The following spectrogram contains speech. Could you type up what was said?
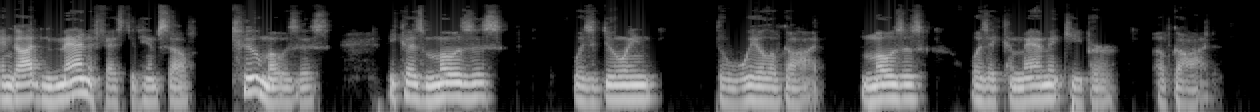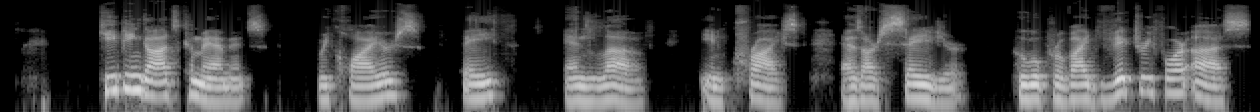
And God manifested himself to Moses because Moses was doing the will of God. Moses was a commandment keeper of God. Keeping God's commandments requires faith and love in Christ as our Savior, who will provide victory for us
